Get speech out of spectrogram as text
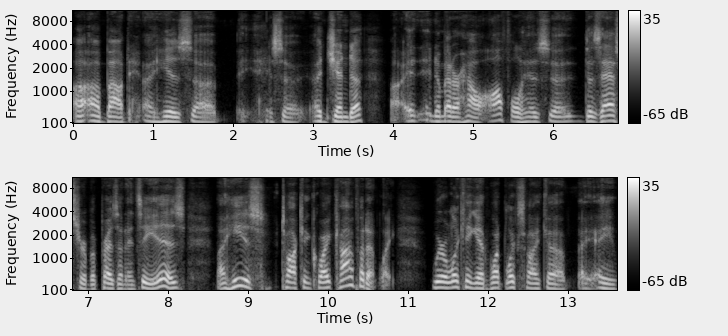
uh, about his his uh, agenda, uh, no matter how awful his uh, disaster of a presidency is, uh, he is talking quite confidently. We're looking at what looks like a, a, a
